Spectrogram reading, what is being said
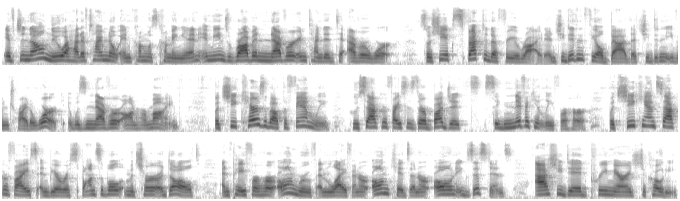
If Janelle knew ahead of time no income was coming in, it means Robyn never intended to ever work. So she expected a free ride and she didn't feel bad that she didn't even try to work. It was never on her mind. But she cares about the family who sacrifices their budgets significantly for her, but she can't sacrifice and be a responsible, mature adult and pay for her own roof and life and her own kids and her own existence as she did pre marriage to Kody.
